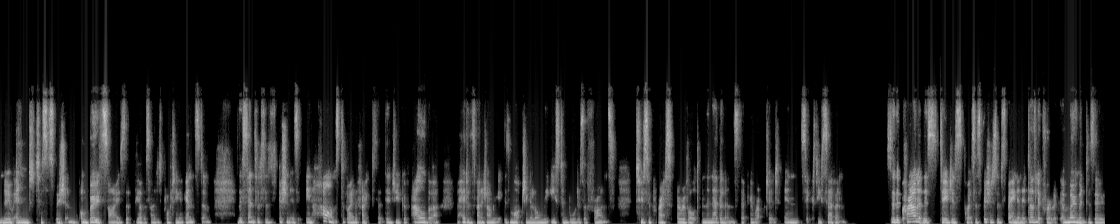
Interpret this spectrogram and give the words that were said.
no end to suspicion on both sides that the other side is plotting against them. The sense of suspicion is enhanced by the fact that the Duke of Alba, head of the Spanish army, is marching along the eastern borders of France to suppress a revolt in the Netherlands that erupted in 67. So the crown at this stage is quite suspicious of Spain, and it does look for like a moment as though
